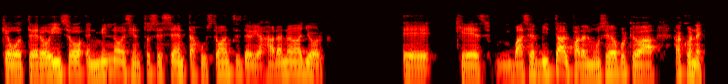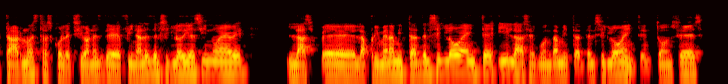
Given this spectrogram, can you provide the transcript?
que Botero hizo en 1960, justo antes de viajar a Nueva York. Eh, que es, va a ser vital para el museo porque va a conectar nuestras colecciones de finales del siglo XIX, las, eh, la primera mitad del siglo XX y la segunda mitad del siglo XX. Entonces,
